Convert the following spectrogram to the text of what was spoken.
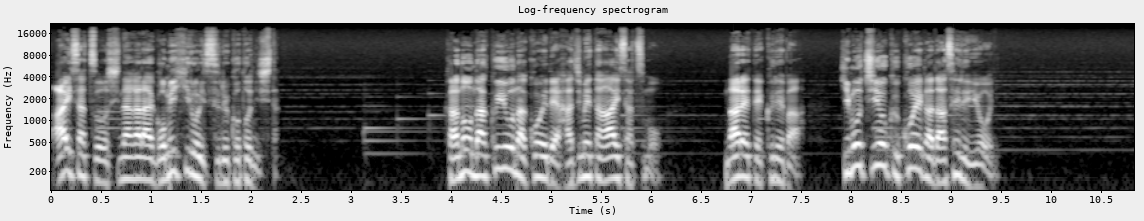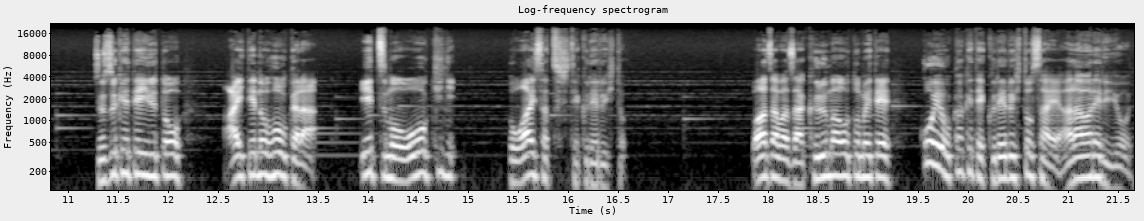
挨拶をしながらゴミ拾いすることにした。蚊の鳴くような声で始めた挨拶も慣れてくれば気持ちよく声が出せるように。続けていると相手の方からいつも大きにと挨拶してくれる人。わざわざ車を止めて声をかけてくれる人さえ現れるように。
